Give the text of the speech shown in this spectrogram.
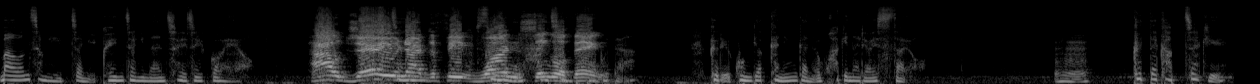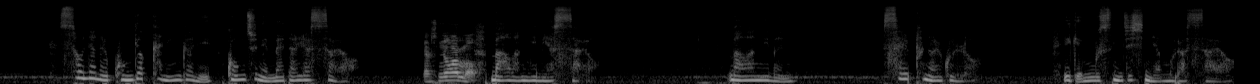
마왕성의 입장이 굉장히 난처해질 거예요. How dare you not defeat one single thing? 그를 공격한 인간을 확인하려 했어요. hmm 그때 갑자기 소년을 공격한 인간이 공중에 매달렸어요. That's normal. 마왕님이었어요. 마왕님은 슬픈 얼굴로 이게 무슨 짓이냐 물었어요.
